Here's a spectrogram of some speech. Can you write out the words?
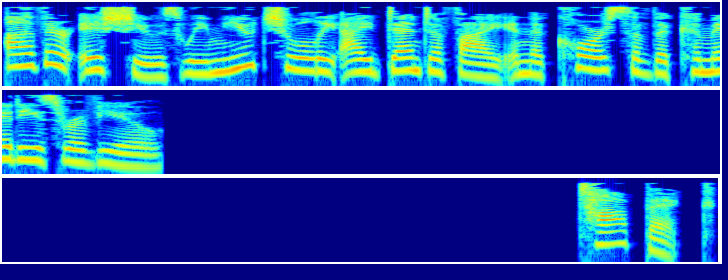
other issues we mutually identify in the course of the committee's review. Topic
